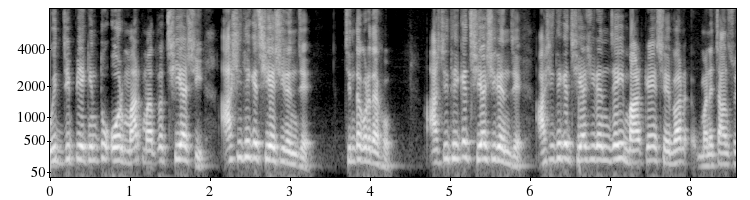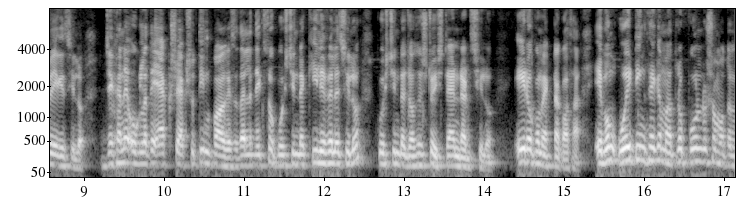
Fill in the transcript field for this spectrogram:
উইথ জিপিএ কিন্তু ওর মার্ক মাত্র ছিয়াশি, আশি থেকে ছিয়াশি রেঞ্জে চিন্তা করে দেখো। আশি থেকে ছিয়াশি রেঞ্জে আশি থেকে ছিয়াশি রেঞ্জেই মার্কে সেবার মানে চান্স হয়ে গেছিল। যেখানে ওগুলাতে একশো একশো তিন পাওয়া গেছে। তাহলে দেখছ কোশ্চিনটা কি লেভেলে ছিল? কোশ্চিনটা যথেষ্ট স্ট্যান্ডার্ড ছিল। এইরকম একটা কথা। এবং ওয়েটিং থেকে মাত্র পনেরোশো মতন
